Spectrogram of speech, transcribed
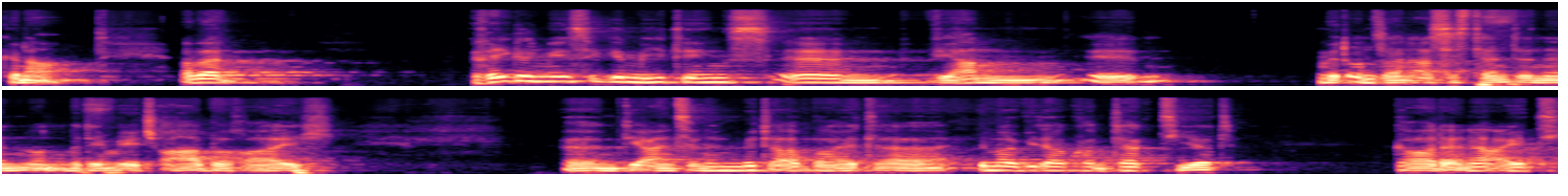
Genau. Aber regelmäßige Meetings, äh, wir haben äh, mit unseren Assistentinnen und mit dem HR-Bereich äh, die einzelnen Mitarbeiter immer wieder kontaktiert. Gerade in der IT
